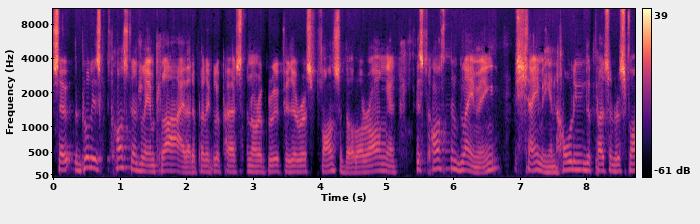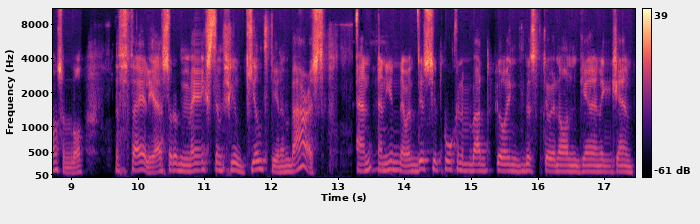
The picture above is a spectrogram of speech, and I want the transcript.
So the bullies constantly imply that a particular person or a group is irresponsible or wrong, and this constant blaming, shaming, and holding the person responsible for failure sort of makes them feel guilty and embarrassed. And and you know, and this you're talking about going this going on again and again,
